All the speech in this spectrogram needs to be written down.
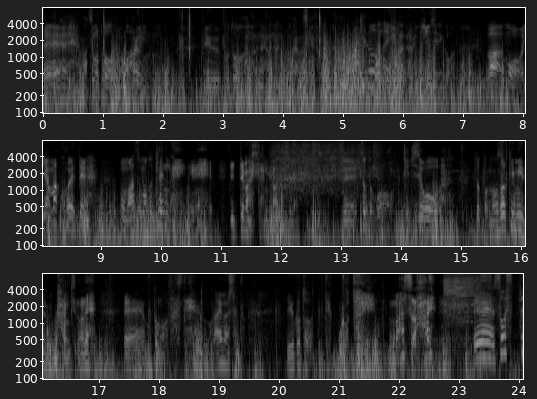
えー、松本のアルインということのようなんでございますけど、まあ、昨日のね、あの、新リ湖はもう山越えて、もう松本県内にね、行ってましたんで、私ね。で、ちょっとこう、敵場をちょっと覗き見る感じのね、えー、こともさせてもらいましたということでございます。はい。えー、そして、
